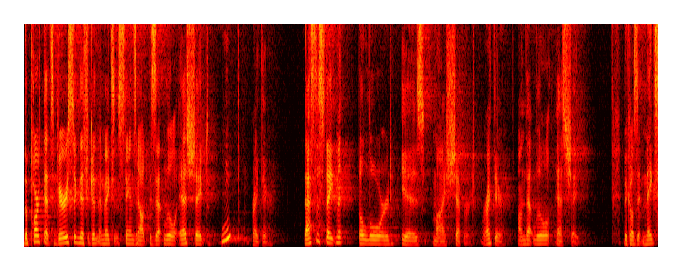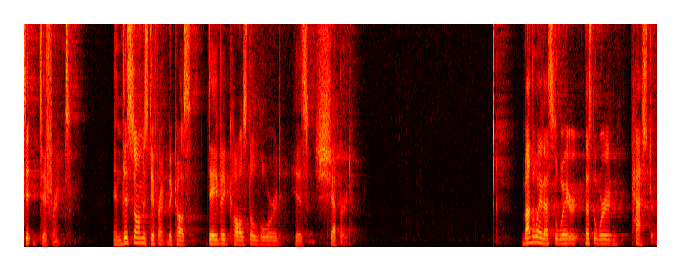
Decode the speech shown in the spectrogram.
The part that's very significant that makes it stands out is that little S-shaped whoop right there. That's the statement, the Lord is my shepherd, right there on that little S shape, because it makes it different. And this psalm is different because David calls the Lord his shepherd. By the way, that's the word, that's the word pastor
